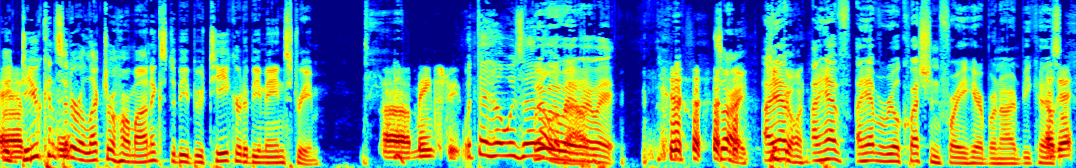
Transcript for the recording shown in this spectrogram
Wait, do you consider Electro-Harmonix to be boutique or to be mainstream? Uh, Main Street? What the hell was that Wait, all wait, about? wait, wait, wait. Sorry, keep I have, going. I have, I have a real question for you here, Bernard. Because Okay.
